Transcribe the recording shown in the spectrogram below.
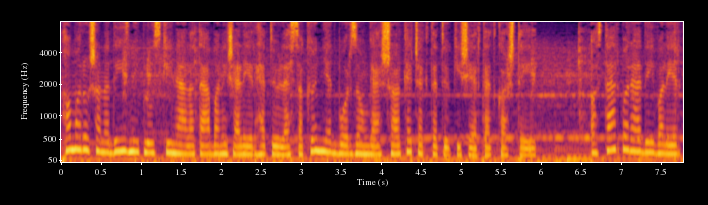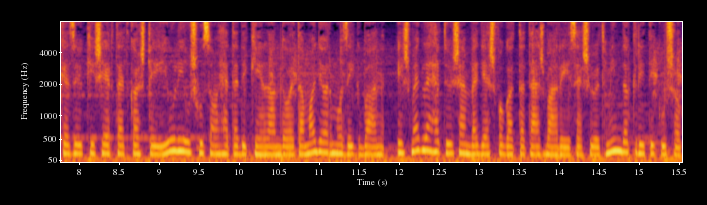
Hamarosan a Disney Plus kínálatában is elérhető lesz a könnyed borzongással kecsegtető kísértett kastély. A sztárparádéval érkező kísértett kastély július 27-én landolt a magyar mozikban, és meglehetősen vegyes fogadtatásban részesült mind a kritikusok,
